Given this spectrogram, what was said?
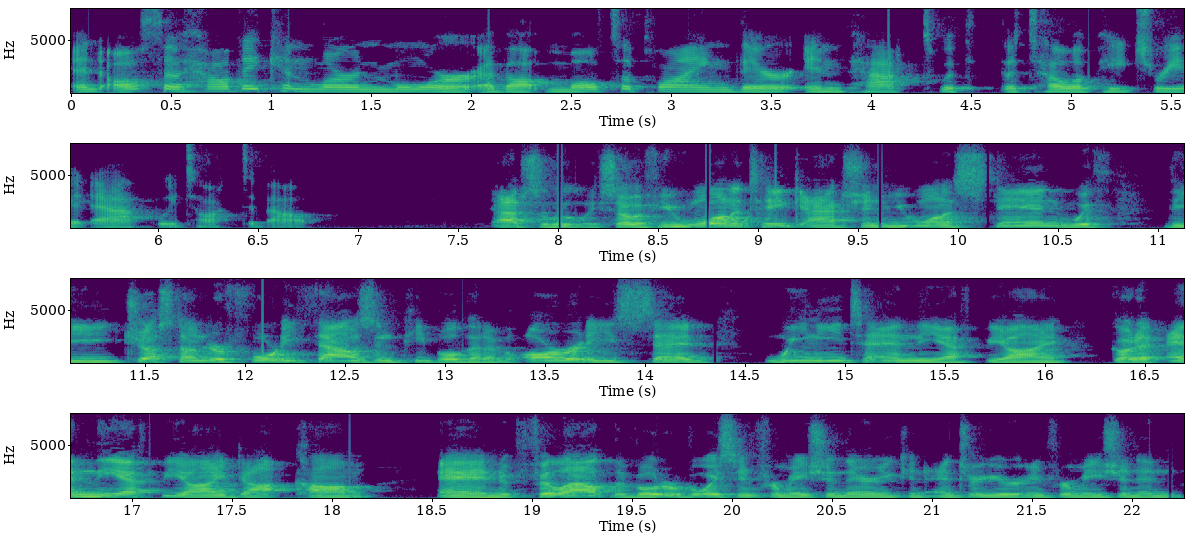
and also how they can learn more about multiplying their impact with the Telepatriot app we talked about. Absolutely. So if you want to take action, you want to stand with the just under 40,000 people that have already said we need to end the FBI, go to endthefbi.com and fill out the voter voice information there. You can enter your information, and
